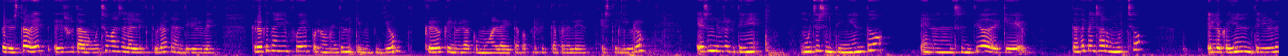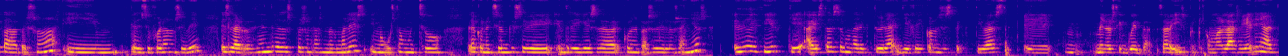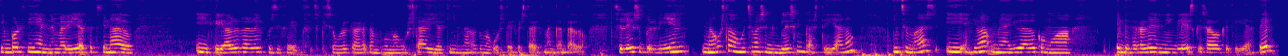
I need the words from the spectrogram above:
Pero esta vez he disfrutado mucho más de la lectura que la anterior vez. Creo que también fue por el momento en el que me pilló. Creo que no era como la etapa perfecta para leer este libro. Es un libro que tiene mucho sentimiento en el sentido de que te hace pensar mucho en lo que hay en el interior de cada persona y que desde fuera no se ve. Es la relación entre dos personas normales y me gusta mucho la conexión que se ve entre ellas con el paso de los años. He de decir que a esta segunda lectura llegué con las expectativas eh, menos 50, ¿sabéis? Porque como las había tenido al 100%, me había decepcionado y quería volver a leer, pues dije, es que seguro que ahora tampoco me gusta y yo aquí intentando que me guste, pero esta vez me ha encantado. Se lee súper bien, me ha gustado mucho más en inglés que en castellano, mucho más, y encima me ha ayudado como a empezar a leer en inglés, que es algo que quería hacer.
